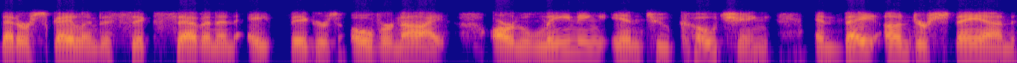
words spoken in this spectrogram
that are scaling to six, seven, and eight figures overnight are leaning into coaching and they understand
